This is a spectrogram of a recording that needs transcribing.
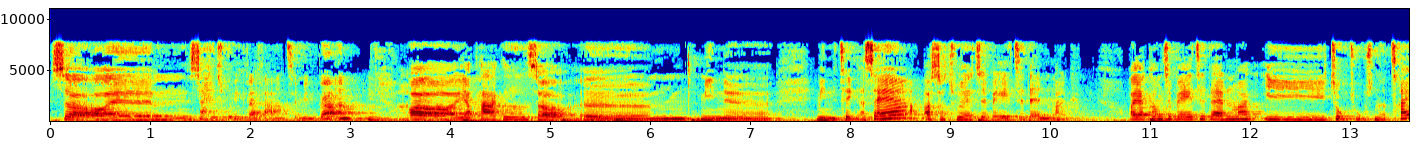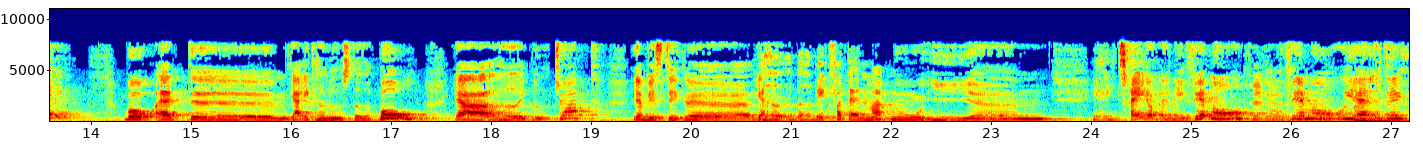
så, øh, så han skulle ikke være faren til mine børn. Mm. Og jeg pakkede så øh, mine, mine ting og sager, og så tog jeg tilbage til Danmark. Og jeg kom tilbage til Danmark i 2003, hvor at øh, jeg ikke havde noget sted at bo, jeg havde ikke noget job, jeg vidste ikke, øh, jeg havde været væk fra Danmark nu i, øh, ja, i tre år, eller nej, fem år, Fem år. fem år i alt, ikke?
